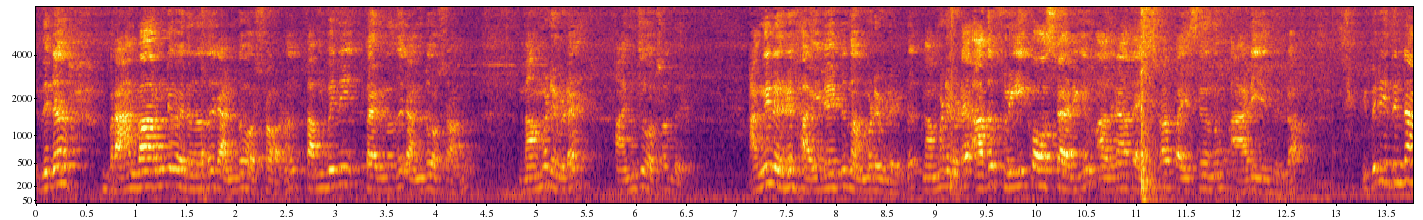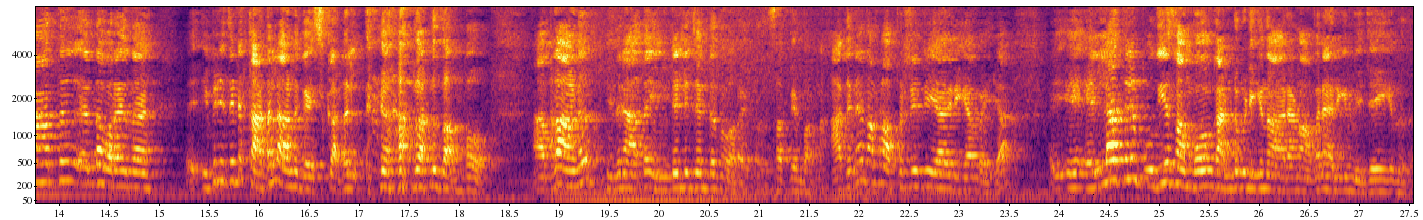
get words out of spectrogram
ഇതിന്റെ ബ്രാൻഡ് വാറണ്ടി വരുന്നത് രണ്ട് വർഷമാണ്. കമ്പനി തരുന്നത് രണ്ട് വർഷമാണ്. നമ്മുടെ ഇവിടെ അഞ്ച് വർഷം തരും. അങ്ങനെ ഒരു ഹൈലൈറ്റ് നമ്മുടെ ഇവിടെ ഉണ്ട് നമ്മുടെ ഇവിടെ അത് ഫ്രീ കോസ്റ്റ് ആയിരിക്കും. അതിനകത്ത് എക്സ്ട്രാ പൈസ ഒന്നും ആഡ് ചെയ്യുന്നില്ല. ഇവർ ഇതിന്റെ അകത്ത് എന്താ പറയുന്നത് ഇവർ ഇതിന്റെ കടലാണ് ഗൈസ് കടൽ. അതാണ് സംഭവം. അതാണ് ഇതിനകത്ത് ഇന്റലിജന്റ് എന്ന് പറയുന്നത് സത്യം പറഞ്ഞാൽ അതിനെ നമ്മൾ അപ്രിഷിയേറ്റ് ചെയ്യാതിരിക്കാൻ വയ്യ. എല്ലാത്തിലും പുതിയ സംഭവം കണ്ടുപിടിക്കുന്ന ആരാണോ അവനായിരിക്കും വിജയിക്കുന്നത്.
